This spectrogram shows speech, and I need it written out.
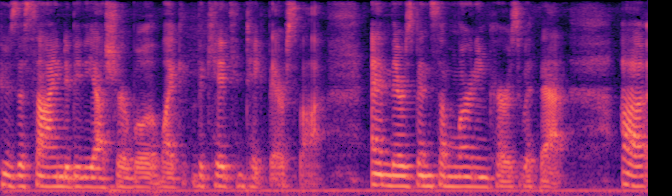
who's assigned to be the usher will like the kid can take their spot. And there's been some learning curves with that. Uh,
